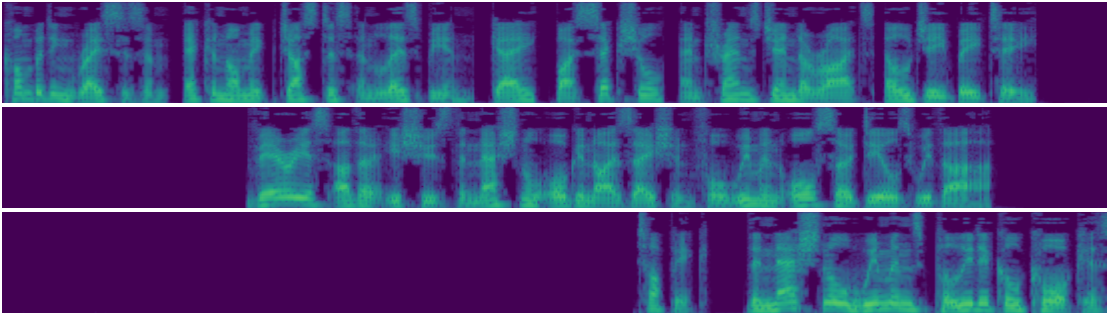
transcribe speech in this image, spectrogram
combating racism, economic justice and lesbian, gay, bisexual, and transgender rights LGBT. Various other issues the National Organization for Women also deals with are The National Women's Political Caucus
